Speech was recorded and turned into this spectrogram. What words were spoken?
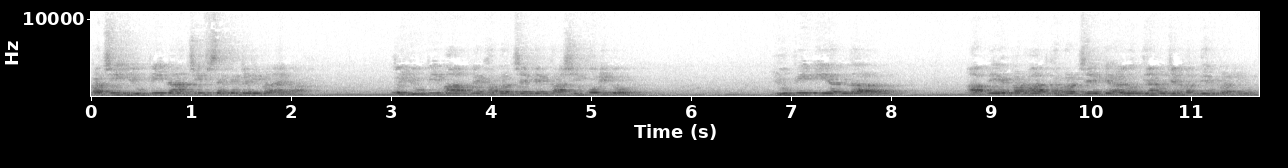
પછી યુપીના ચીફ સેક્રેટરી બનાવ્યા. તો યુપીમાં આપને ખબર છે કે કાશી કોરિડોર યુપીની અંદર આપને એ પણ વાત ખબર છે કે અયોધ્યાનું જે મંદિર બન્યું,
